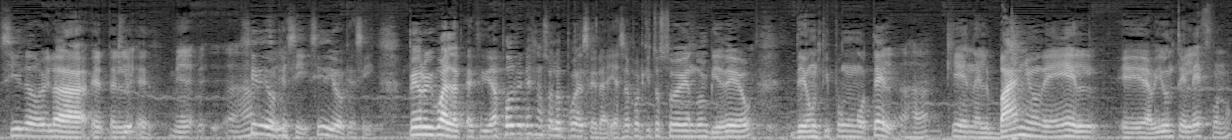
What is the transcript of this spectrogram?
sí le doy la... el- el- el- Mira, ajá, sí digo que sí, sí digo que sí. Pero igual, la actividad poltergeist no solo puede ser ahí. Hace poquito estuve viendo un video de un tipo en un hotel Ajá. que en el baño de él eh, había un teléfono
